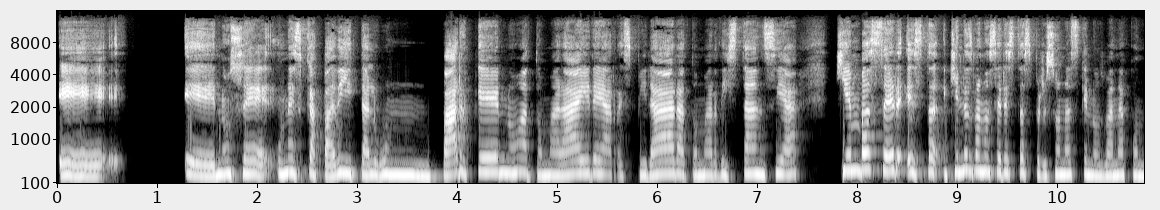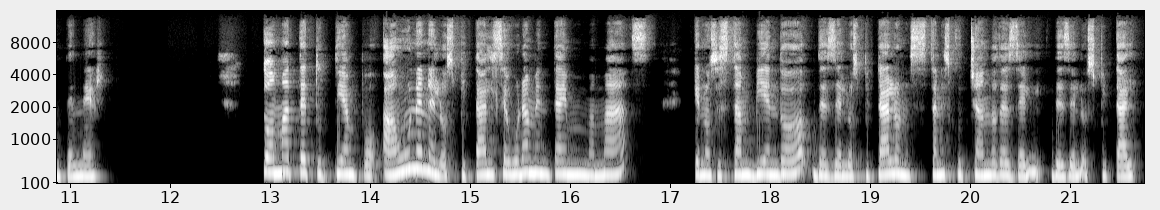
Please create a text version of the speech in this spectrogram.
eh, eh, no sé, una escapadita, algún parque, ¿no? A tomar aire, a respirar, a tomar distancia. ¿Quién va a ser esta, ¿Quiénes van a ser estas personas que nos van a contener? Tómate tu tiempo, aún en el hospital. Seguramente hay mamás que nos están viendo desde el hospital o nos están escuchando desde desde el hospital.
